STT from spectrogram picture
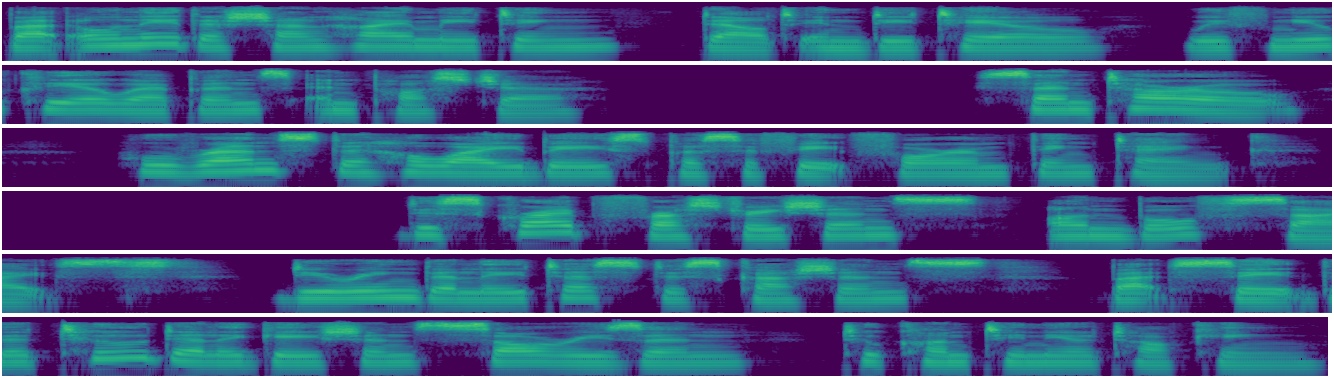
but only the Shanghai meeting dealt in detail with nuclear weapons and posture. Santoro, who runs the Hawaii based Pacific Forum think tank, described frustrations on both sides during the latest discussions, but said the two delegations saw reason to continue talking.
